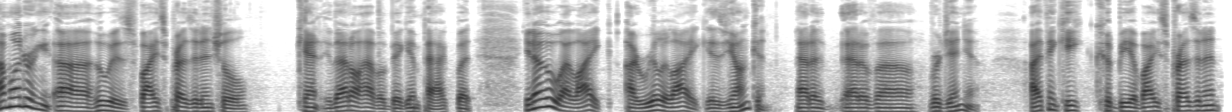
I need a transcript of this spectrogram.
I'm wondering uh, who is vice presidential. Can that'll have a big impact? But you know who I like? I really like is Youngkin out of out of uh, Virginia. I think he could be a vice president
